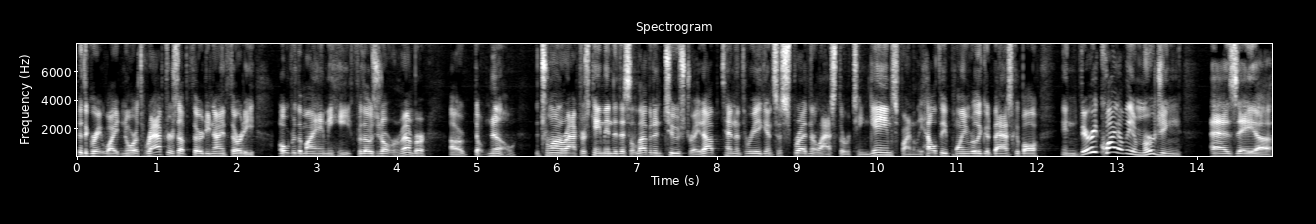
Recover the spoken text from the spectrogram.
to the Great White North. Raptors up 39 30 over the Miami Heat. For those who don't remember or don't know, The Toronto Raptors came into this 11 and 2 straight up, 10 and 3 against the spread in their last 13 games. Finally healthy, playing really good basketball, and very quietly emerging as a uh,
